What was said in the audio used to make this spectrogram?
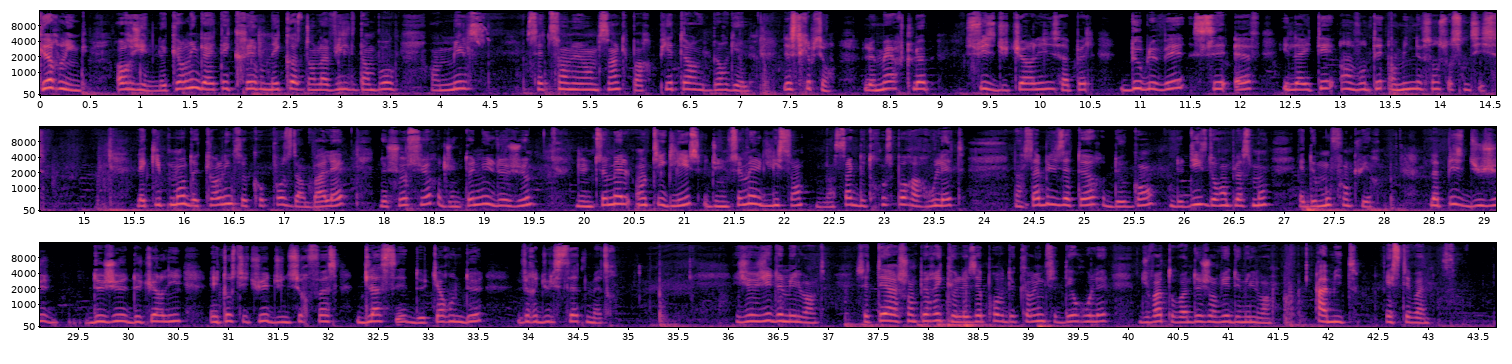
Curling. Origine. Le curling a été créé en Écosse dans la ville d'Edimbourg en 1795 par Peter Burgel. Description. Le meilleur club suisse du curling s'appelle WCF. Il a été inventé en 1966. L'équipement de curling se compose d'un balai, de chaussures, d'une tenue de jeu, d'une semelle anti-glisse, d'une semelle glissante, d'un sac de transport à roulettes, d'un stabilisateur, de gants, de disques de remplacement et de moufles en cuir. La piste du jeu de jeu de curling est constituée d'une surface glacée de 42,7 mètres. JOJ 2020. C'était à Champéry que les épreuves de curling se déroulaient du 20 au 22 janvier 2020. Amit. Esteban.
